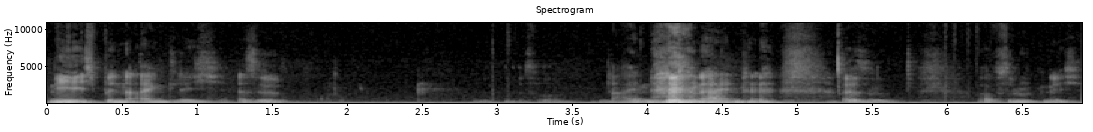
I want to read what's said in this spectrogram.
Nee, ich bin eigentlich. Also. also nein, nein. Also, absolut nicht.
